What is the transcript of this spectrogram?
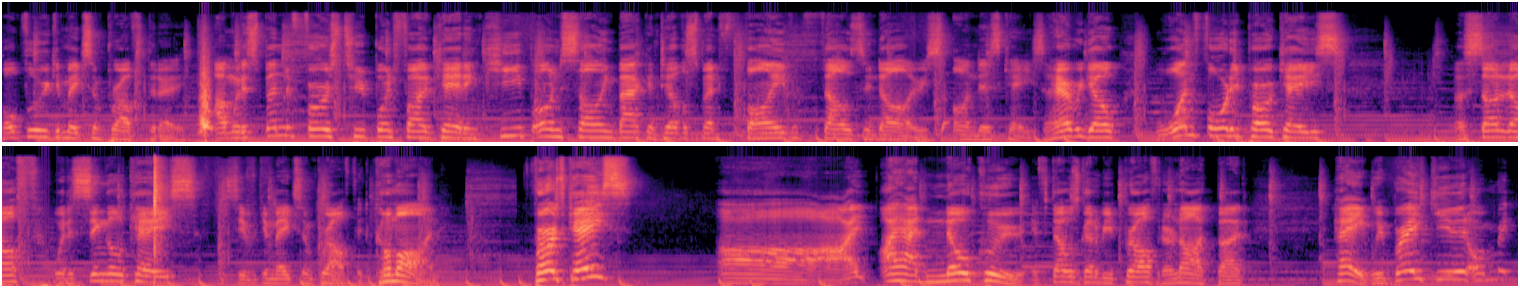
Hopefully we can make some profit today. I'm gonna spend the first 2.5k and keep on selling back until I spend $5,000 on this case. So here we go, 140 per case. Let's start it off with a single case. See if we can make some profit. Come on. First case? Ah, I, I had no clue if that was gonna be profit or not, but Hey, we break even or make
